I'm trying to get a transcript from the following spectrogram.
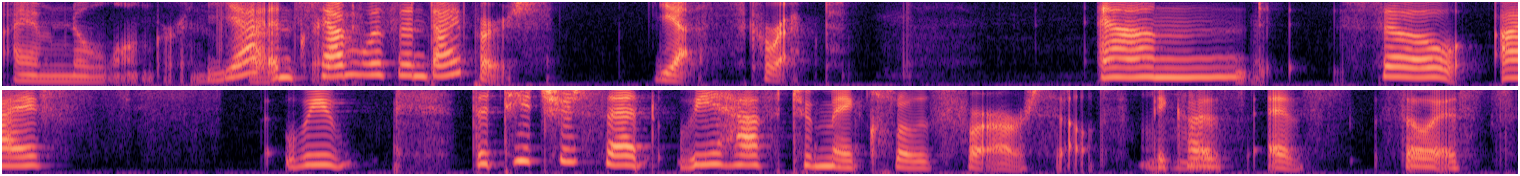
I am no longer in. Yeah, and grade. Sam was in diapers. Yes, correct. And so I f- we the teacher said we have to make clothes for ourselves because as as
